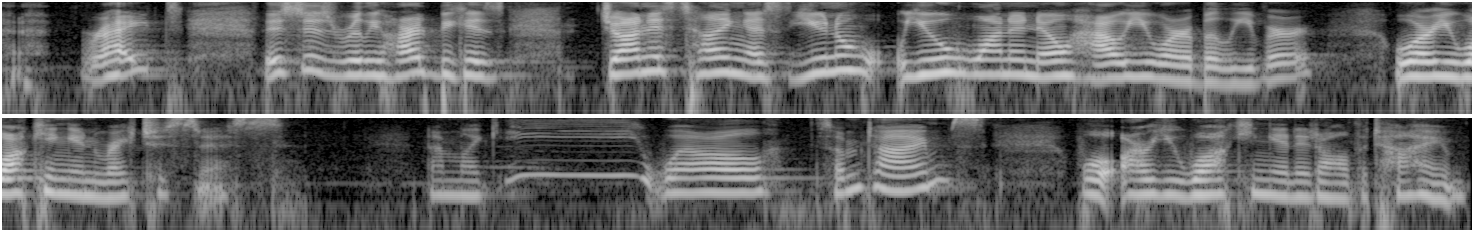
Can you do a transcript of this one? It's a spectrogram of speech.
right? This is really hard because John is telling us, you know you want to know how you are a believer? Or are you walking in righteousness? And I'm like, well, sometimes. Well, are you walking in it all the time?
